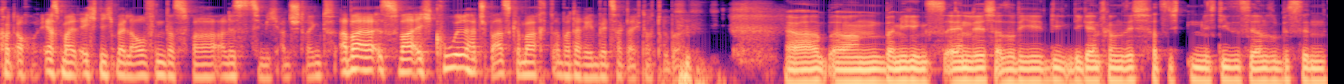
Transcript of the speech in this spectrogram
konnte auch erstmal echt nicht mehr laufen. Das war alles ziemlich anstrengend. Aber es war echt cool, hat Spaß gemacht, aber da reden wir jetzt ja gleich noch drüber. ja, ähm, bei mir ging es ähnlich. Also die, die, die Gamescom an sich hat sich nicht dieses Jahr so ein bisschen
